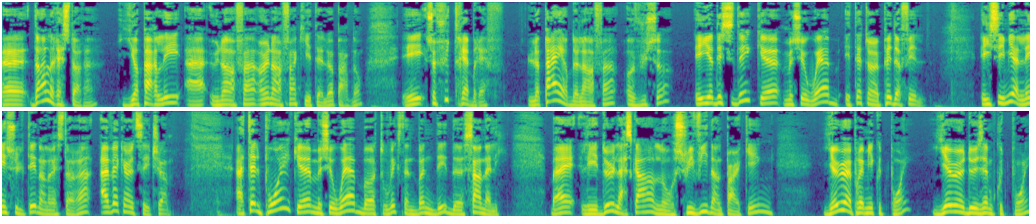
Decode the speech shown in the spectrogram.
Euh, dans le restaurant, il a parlé à une enfant, un enfant qui était là, pardon, et ce fut très bref. Le père de l'enfant a vu ça et il a décidé que M. Webb était un pédophile. Et il s'est mis à l'insulter dans le restaurant avec un de ses chums. À tel point que M. Webb a trouvé que c'était une bonne idée de s'en aller. Ben, les deux Lascars l'ont suivi dans le parking. Il y a eu un premier coup de poing, il y a eu un deuxième coup de poing,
